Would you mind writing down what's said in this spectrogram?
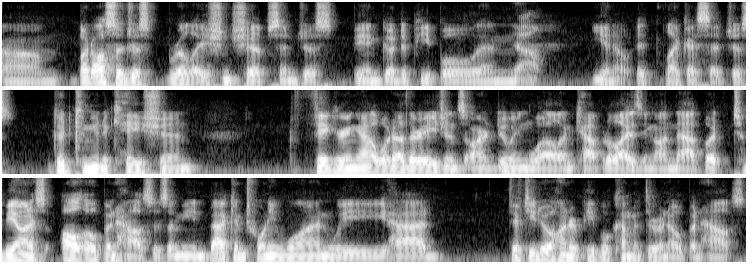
um, but also just relationships and just being good to people and, yeah. you know, it like I said, just good communication, figuring out what other agents aren't doing well and capitalizing on that. But to be honest, all open houses. I mean, back in 21, we had 50 to 100 people coming through an open house.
